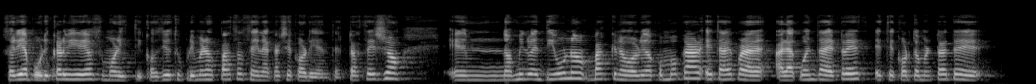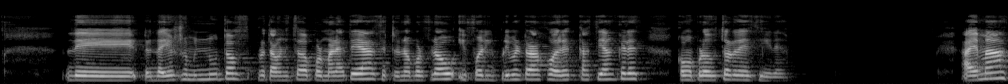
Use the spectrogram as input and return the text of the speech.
solía publicar videos humorísticos. Dio sus primeros pasos en la calle Corrientes. Tras ello, en 2021, Vázquez lo volvió a convocar, esta vez para a la cuenta de tres, este cortometraje de de 38 minutos, protagonizado por Maratea, se estrenó por Flow y fue el primer trabajo de Casti Ángeles como productor de cine. Además,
